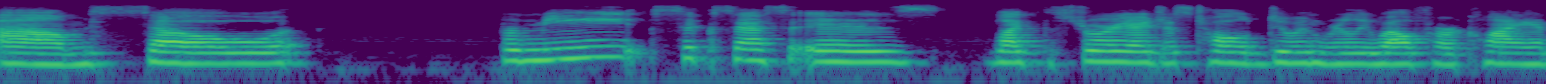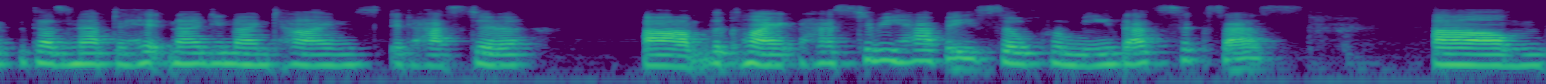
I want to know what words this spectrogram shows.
Um, so for me, success is like the story I just told, doing really well for a client. It doesn't have to hit 99 times. It has to, um, the client has to be happy. So for me, that's success. Um,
